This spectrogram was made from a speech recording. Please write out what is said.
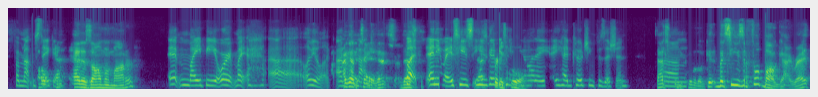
if I'm not Oh, mistaken. at, at his alma mater. It might be, or it might. Uh, let me look. I'm, I I'm gotta not tell you, that's that's but anyways, he's he's going to be taking cool. on a, a head coaching position. That's Um, pretty cool though. But see, he's a football guy, right?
